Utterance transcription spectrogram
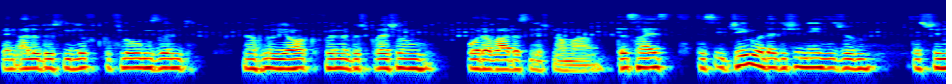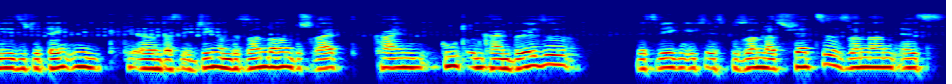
wenn alle durch die Luft geflogen sind nach New York für eine Besprechung oder war das nicht normal? Das heißt, das I Ching oder die chinesische, das chinesische Denken, äh, das I Ching im Besonderen beschreibt kein Gut und kein Böse, weswegen ich es besonders schätze, sondern es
